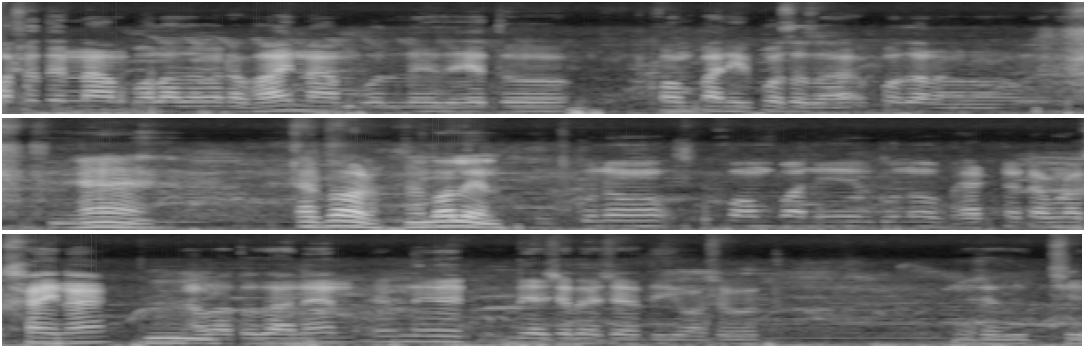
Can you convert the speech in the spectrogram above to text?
ওষুধের নাম বলা যাবে না। ভাই নাম বললে যেহেতু কোম্পানির প্রচারণা হবে। হ্যাঁ তারপর হ্যাঁ বলেন। কোনো কোম্পানির কোনো ভ্যাট ট্যাট আমরা খাই না। আমরা তো জানেন এমনি দেশে দেশে দিই ওষুধ মিশে দিচ্ছি।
